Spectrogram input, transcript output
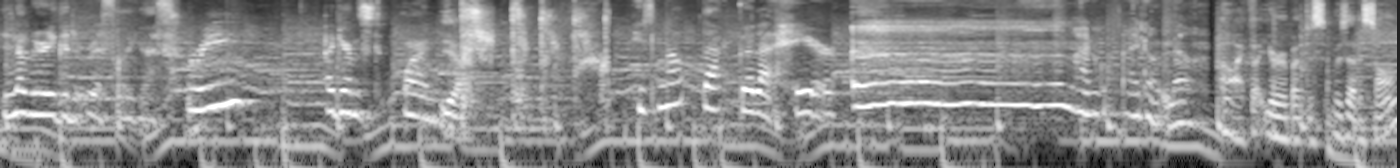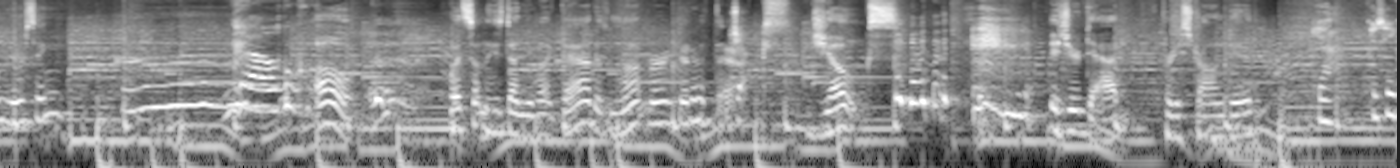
He's not very good at wrestling us. Three against one. Yeah. He's not that good at hair. Um, I don't, I don't know. I thought you were about to. Was that a song you were singing? No. Oh. What's something he's done you like, Dad is not very good at that? Jokes. Jokes. is your dad pretty strong, dude? Yeah, because he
